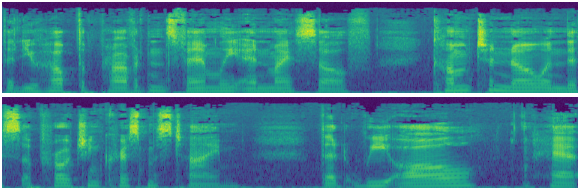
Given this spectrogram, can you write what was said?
that you help the Providence family and myself come to know in this approaching Christmas time that we all ha-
